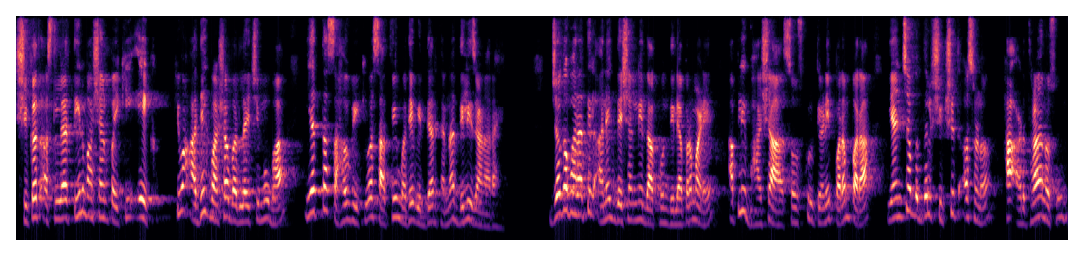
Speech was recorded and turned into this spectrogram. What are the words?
शिकत असलेल्या तीन भाषांपैकी एक किंवा अधिक भाषा बदलायची मुभा इयत्ता सहावी किंवा सातवी मध्ये विद्यार्थ्यांना दिली जाणार आहे. जगभरातील अनेक देशांनी दाखवून दिल्याप्रमाणे आपली भाषा संस्कृती आणि परंपरा यांच्याबद्दल शिक्षित असणं हा अडथळा नसून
